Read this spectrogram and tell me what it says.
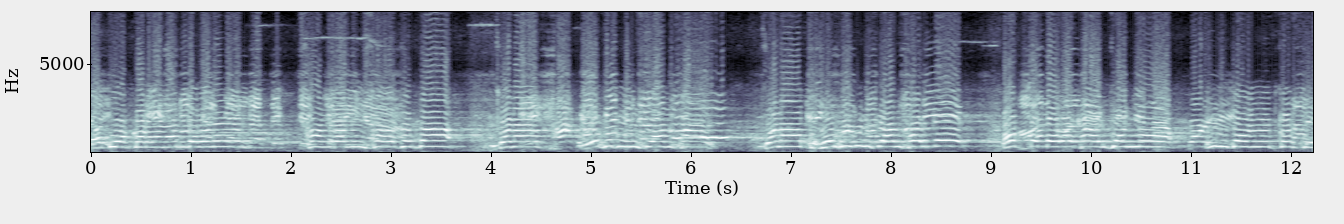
জাতীয়করণ আন্দোলনের সংগ্রামী সহযোদ্ধা জনাব রঘুবীর ইসলাম স্যার, জনাব রঘুবীর ইসলাম রাখার জন্য অনুরোধ করছে।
